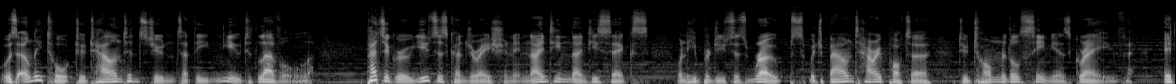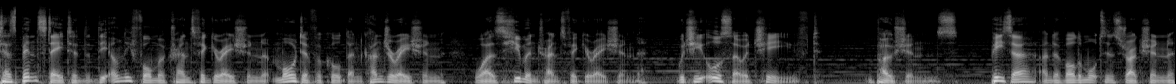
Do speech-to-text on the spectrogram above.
was only taught to talented students at the Newt level. Pettigrew uses conjuration in 1996 when he produces ropes which bound Harry Potter to Tom Riddle Sr.'s grave. It has been stated that the only form of transfiguration more difficult than conjuration was human transfiguration, which he also achieved. Potions. Peter, under Voldemort's instruction,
